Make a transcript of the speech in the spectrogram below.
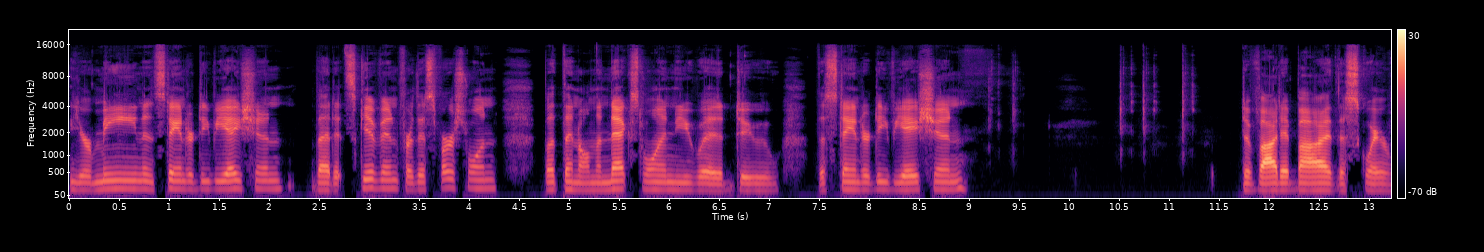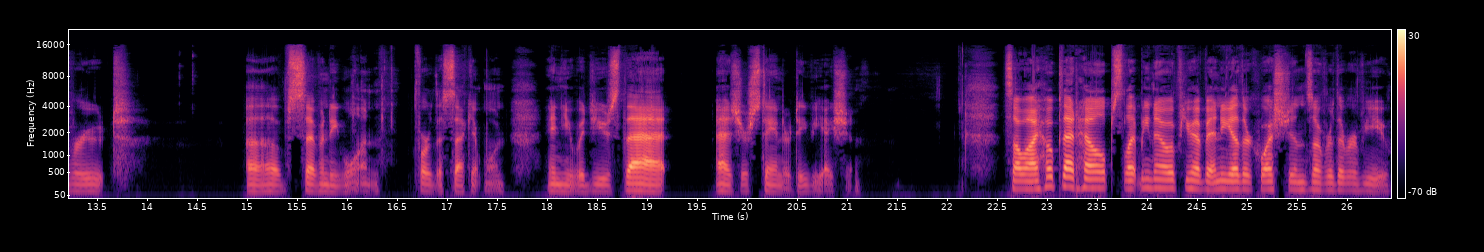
your mean and standard deviation that it's given for this first one, but then on the next one you would do the standard deviation divided by the square root of 71 for the second one. And you would use that as your standard deviation. So I hope that helps. Let me know if you have any other questions over the review.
